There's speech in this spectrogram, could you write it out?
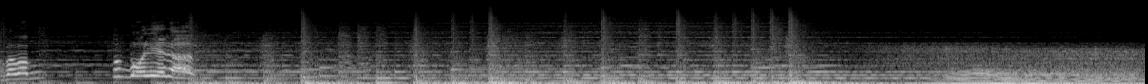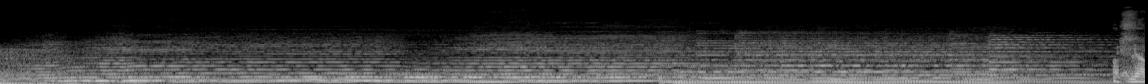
पापा। आप बोलिए ना। अपना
